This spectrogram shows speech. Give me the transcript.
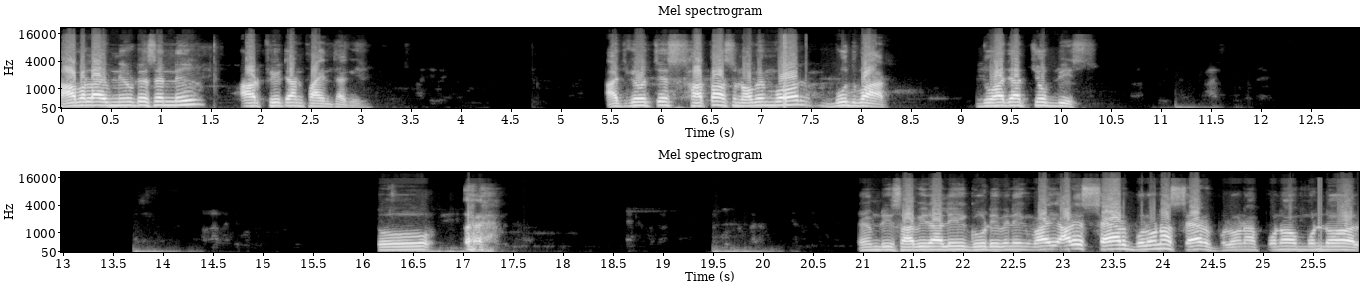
half life nutrition নেই আর ফিট অ্যান্ড ফাইন থাকি। আজকে হচ্ছে সাতাশ নভেম্বর, বুধবার দু হাজার চব্বিশ। তো MD Sabir Ali good evening ভাই আরে স্যার বলো না স্যার বলো না প্রণব মন্ডল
